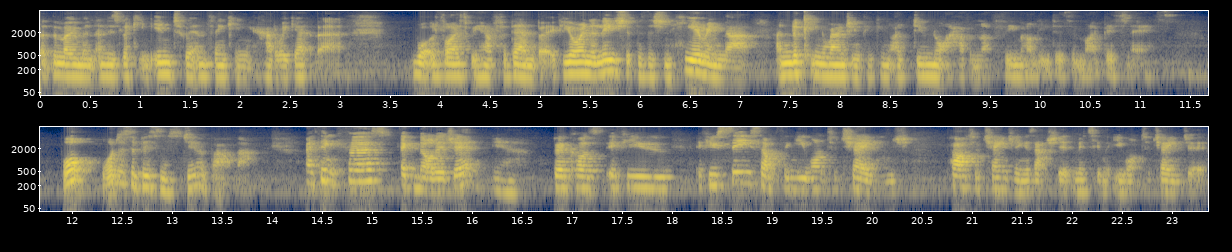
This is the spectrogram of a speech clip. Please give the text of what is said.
at the moment and is looking into it and thinking, how do I get there? What advice we have for them. But if you're in a leadership position, hearing that and looking around you and thinking, I do not have enough female leaders in my business, what what does a business do about that? I think first acknowledge it Yeah. because if you if you see something you want to change, part of changing is actually admitting that you want to change it,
